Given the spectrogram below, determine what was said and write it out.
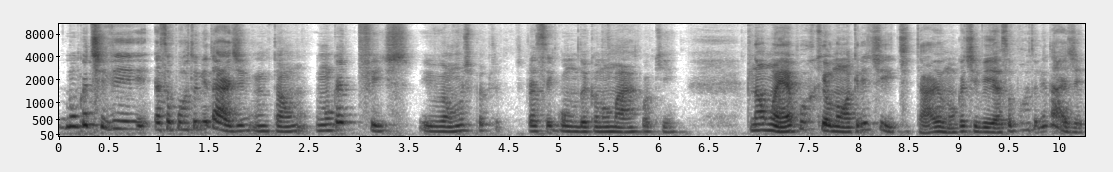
nunca tive essa oportunidade. Então, nunca fiz. E vamos pra, pra segunda que eu não marco aqui. Não é porque eu não acredite, tá? Eu nunca tive essa oportunidade.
